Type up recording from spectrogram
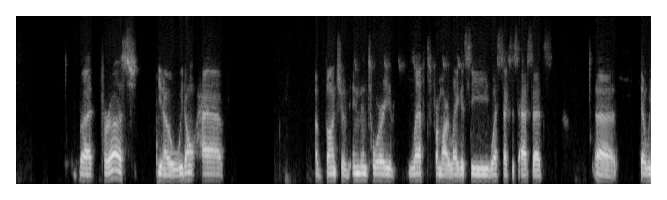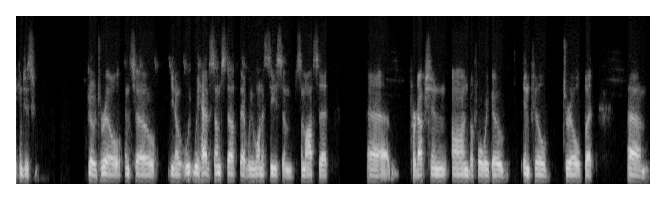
but for us, you know, we don't have a bunch of inventory left from our legacy West Texas assets uh, that we can just go drill. And so, you know, we, we have some stuff that we want to see some some offset. Uh, production on before we go infill drill. But um,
